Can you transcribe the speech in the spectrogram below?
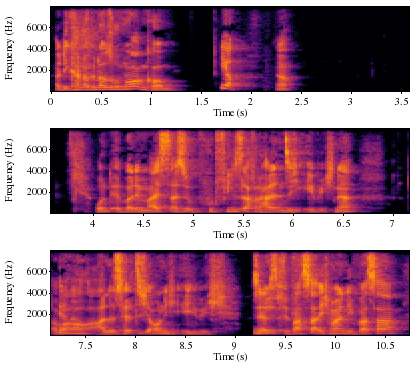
Aber die kann auch genauso gut morgen kommen. Ja, Ja. Und äh, bei den meisten, also gut, viele Sachen halten sich ewig, ne? Aber Genau. alles hält sich auch nicht ewig. Selbst Nichts. Wasser, ich meine, die Wasser,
